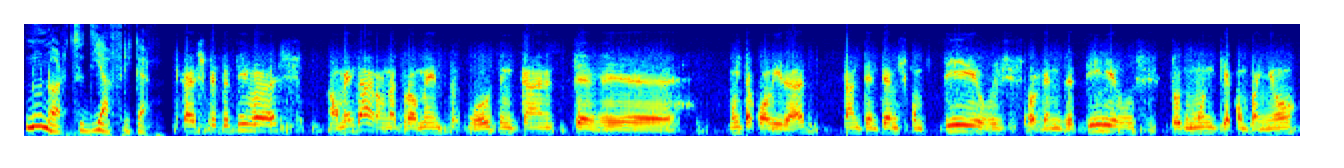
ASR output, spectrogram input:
no norte de África. As expectativas aumentaram naturalmente. O último CAN teve muita qualidade, tanto em termos competitivos, organizativos. Todo mundo que acompanhou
